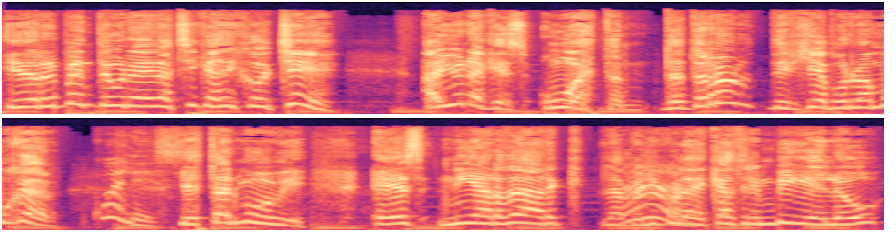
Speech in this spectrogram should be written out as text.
Y de repente una de las chicas dijo, che, hay una que es un western de terror dirigida por una mujer. ¿Cuál es? Y está en movie. Es Near Dark, la película Ah. de Catherine Bigelow.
